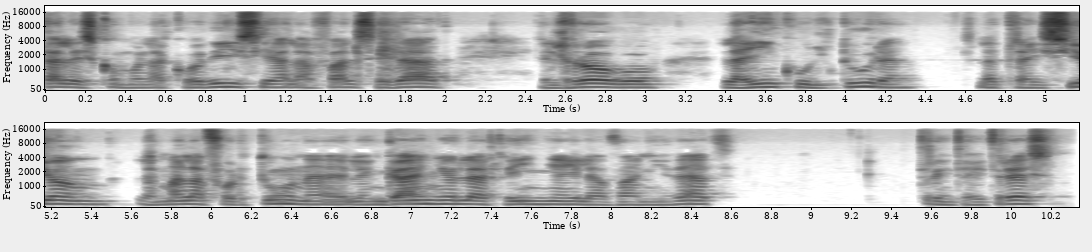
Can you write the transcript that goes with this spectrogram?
tales como la codicia, la falsedad, el robo, la incultura, la traición, la mala fortuna, el engaño, la riña y la vanidad. 33.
